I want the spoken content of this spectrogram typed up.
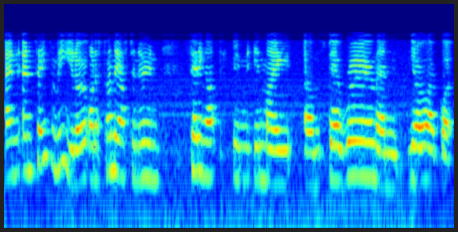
and and same for me, you know, on a Sunday afternoon, setting up in in my um, spare room, and you know, I've got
